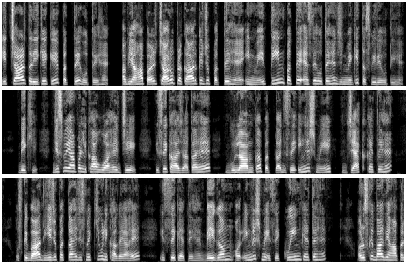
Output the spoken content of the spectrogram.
ये चार तरीके के पत्ते होते हैं। अब यहाँ पर चारों प्रकार के जो पत्ते हैं, इनमें तीन पत्ते ऐसे होते हैं जिनमें की तस्वीरें होती हैं। देखिए, जिसमें यहाँ पर लिखा हुआ है जे, इसे कहा जाता है गुलाम का पत्ता, जिसे इंग्लिश में जैक कहते हैं। उसके बाद ये जो पत्ता है जिसमें क्यू लिखा गया है इससे कहते हैं बेगम और इंग्लिश में इसे क्वीन कहते हैं। और उसके बाद यहाँ पर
